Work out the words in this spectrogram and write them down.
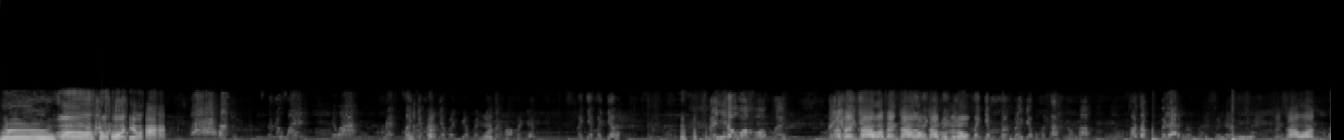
วู้โอ้โหเอวาสนุกไหมไอ้ว่าไม่ไม่เจ็บไม่เจ็บไม่เจ็บไม่หัว ไม่เจ็บหัวโขกเลยไม่อะเจ็บ แสงเท้าก่อนแสงเท้าก่อนรองเท้าหลุดแล้วลูกไม่เจ็บไม่ไม่เจ็บอะรองเท้ามาตับไปแล้วหนึ่งไหมไปแล้วอันนี้ไหมแสงเท้าก่อน ไ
